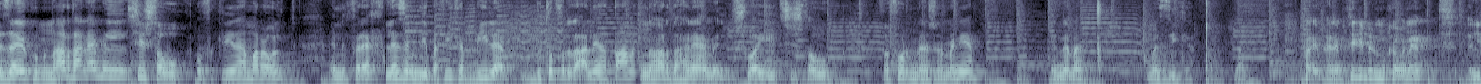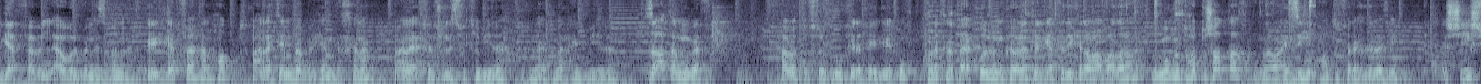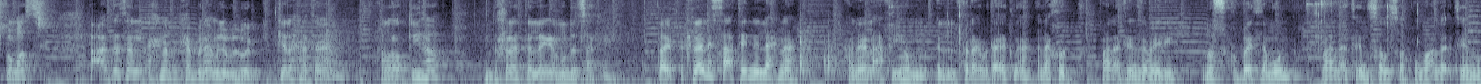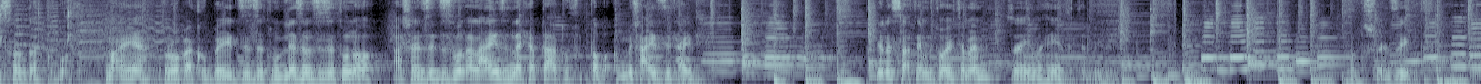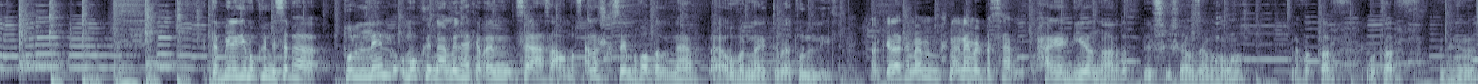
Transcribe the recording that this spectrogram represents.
ازيكم؟ النهارده هنعمل شيش طاووق فاكرين أنا مرة قلت إن الفراخ لازم يبقى فيه تتبيلة بتفرض عليها طعم. النهارده هنعمل شوية شيش طاووق في فرن جرمانيا إنما مزيكا. يلا. طيب هنبتدي بالمكونات الجافة بالأول بالنسبة لنا. إيه الجافة؟ هنحط معلقتين بابريكا مدخنه معلقة فلفل أسود كبيرة معلقة ملح كبيرة زعتر مجفف. حاولوا تفركوه كده في ايديكم. هنخلط بقى كل مكونات الجافه دي كده مع بعضها. ممكن تحطوا شطة. لو عايزين نحط الفراخ دلوقتي. الشيش في مصر عادة إحنا بنحب نعمله بالورك. كده إحنا تمام. هنغطيها وندخلها التلاجة لمدة ساعتين. طيب في خلال الساعتين اللي إحنا هننقع فيهم الفراخ بتاعتنا هناخد معلقتين زبادي نص كوباية ليمون معلقتين صلصة ومعلقتين مستردة كبار معايا ربع كوباية زيت زيتون. لازم زيت زيتون آه. عشان زيت زيتون أنا عايز النكهة بتاعته في الطبق مش عايز زيت عادي. كده الساعتين بتوعي تمام؟ زي ما هي في التتبيله نحط شوية زيت. التتبيله دي ممكن نسيبها طول الليل وممكن نعملها كمان ساعة ساعة ونص. أنا شخصيا بفضل إنها overnight تبقى طول الليل. كده تمام؟ إحنا هنعمل بس حاجة جديدة النهارده. الشيش أهو زي ما هو. ناخد طرف وطرف من هنا.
